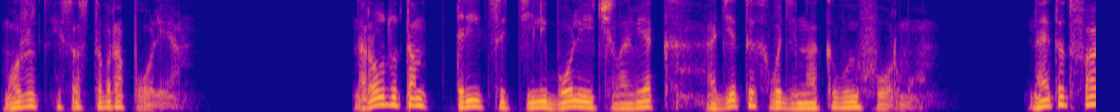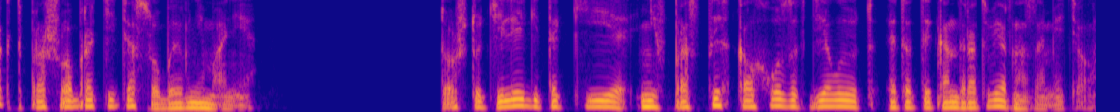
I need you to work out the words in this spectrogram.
может, и со Ставрополья. Народу там тридцать или более человек, одетых в одинаковую форму. На этот факт прошу обратить особое внимание. То, что телеги такие не в простых колхозах делают, это ты, Кондрат, верно заметил.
